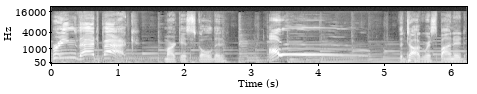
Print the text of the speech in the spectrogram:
Bring that back, Marcus scolded. Ow! The dog responded,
